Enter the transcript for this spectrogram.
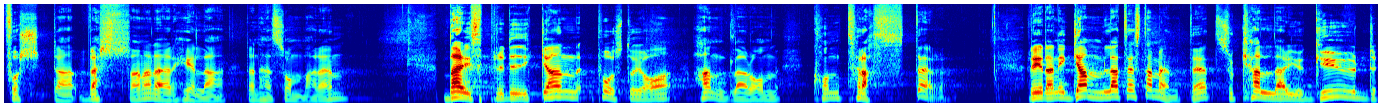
första verserna där hela den här sommaren. Bergspredikan, påstår jag, handlar om kontraster. Redan i Gamla testamentet så kallar ju Gud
